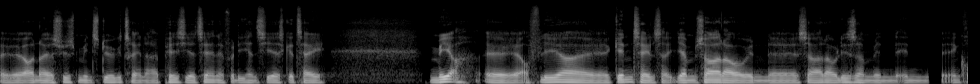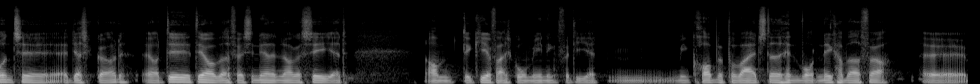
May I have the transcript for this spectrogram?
Øh, og når jeg synes, min styrketræner er pisse irriterende, fordi han siger, at jeg skal tage mere øh, og flere øh, gentagelser, jamen så er der jo, en, øh, så er der jo ligesom en, en, en grund til, at jeg skal gøre det. Og det, det har jo været fascinerende nok at se, at om det giver faktisk god mening, fordi at mm, min krop er på vej et sted hen, hvor den ikke har været før. Øh,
